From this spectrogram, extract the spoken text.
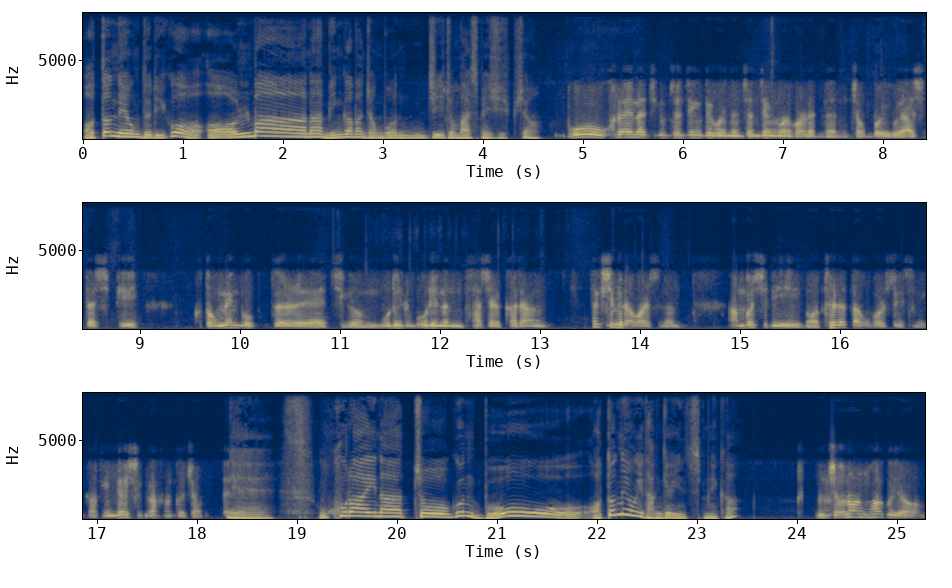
어떤 내용들이고 어, 얼마나 민감한 정보인지 좀 말씀해 주십시오. 뭐 우크라이나 지금 전쟁이 되고 있는 전쟁과 관련된 정보이고요. 아시다시피 그 동맹국들의 지금 우리 우리는 사실 가장 핵심이라고 할 수는 안보실이 뭐 틀렸다고 볼 수 있으니까 굉장히 심각한 거죠. 네. 예. 우크라이나 쪽은 뭐 어떤 내용이 담겨 있습니까? 전황하고요.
